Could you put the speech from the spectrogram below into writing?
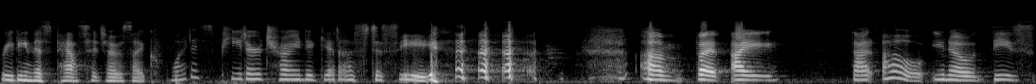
Reading this passage, I was like, what is Peter trying to get us to see? um, but I thought, oh, you know, these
